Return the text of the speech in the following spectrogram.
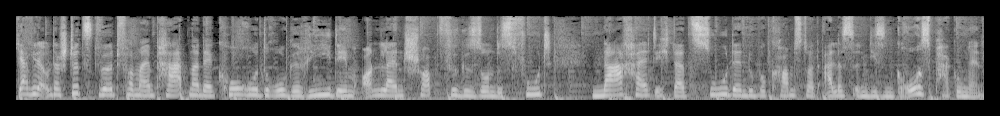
ja wieder unterstützt wird von meinem Partner der Coro Drogerie, dem Online-Shop für gesundes Food. Nachhaltig dazu, denn du bekommst dort alles in diesen Großpackungen,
